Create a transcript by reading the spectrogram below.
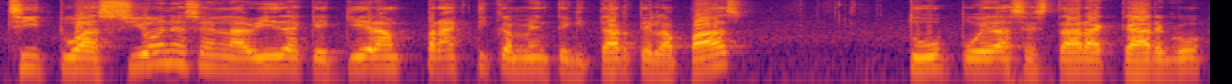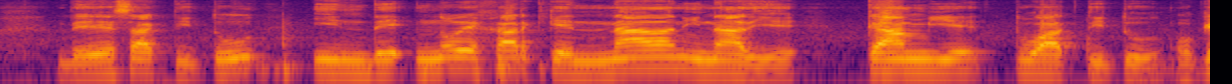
situaciones en la vida que quieran prácticamente quitarte la paz, tú puedas estar a cargo de esa actitud y de no dejar que nada ni nadie cambie tu actitud, ¿ok?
